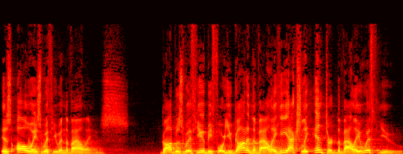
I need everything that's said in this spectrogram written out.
is always with you in the valleys. God was with you before you got in the valley. He actually entered the valley with you.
